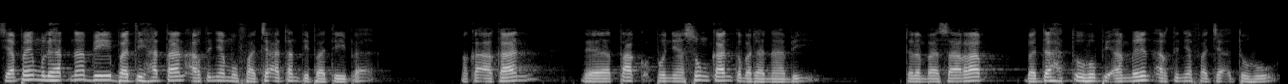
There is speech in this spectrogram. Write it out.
Siapa yang melihat Nabi badihatan artinya mufajaatan tiba-tiba. Maka akan dia takut punya sungkan kepada Nabi. Dalam bahasa Arab, badah tuhu bi amrin artinya tuhu.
